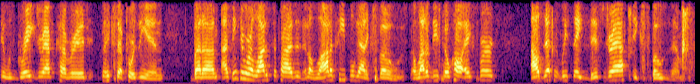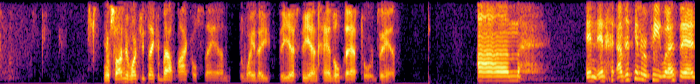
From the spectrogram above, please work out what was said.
It was great draft coverage, except towards the end. But um, I think there were a lot of surprises, and a lot of people got exposed. A lot of these so-called experts, I'll definitely say this draft exposed them. Well, Sonya, what do you think about Michael Sam, the way they the ESPN handled that towards the end? Um, and, and I'm just going to repeat what I said.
